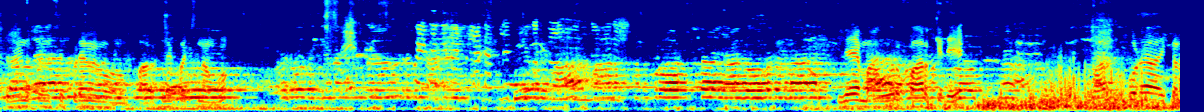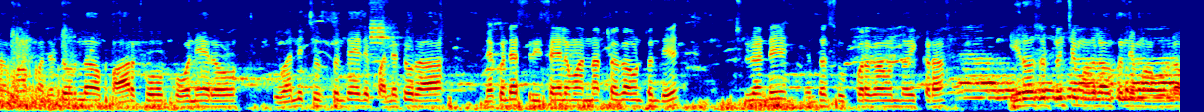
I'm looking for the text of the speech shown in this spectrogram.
చూడండి ఫ్రెండ్స్ ఇప్పుడే మేము పార్క్లోకి వచ్చినాము. ఇదే మా ఊరు పార్క్ ఇది. పార్క్ కూడా ఇక్కడ మా పల్లెటూరులో పార్కు కోనేరు ఇవన్నీ చూస్తుంటే ఇది పల్లెటూరా? లేకుంటే శ్రీశైలం అన్నట్లుగా ఉంటుంది. చూడండి ఎంత సూపర్గా ఉందో ఇక్కడ. ఈ రోజు నుంచి మొదలవుతుంది మా ఊర్లో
